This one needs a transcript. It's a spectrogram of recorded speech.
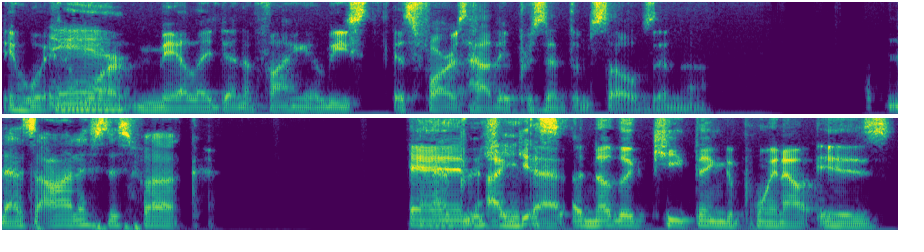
who, who are male identifying, at least as far as how they present themselves. And uh, That's honest as fuck. and I, appreciate guess that. another key thing to point out is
